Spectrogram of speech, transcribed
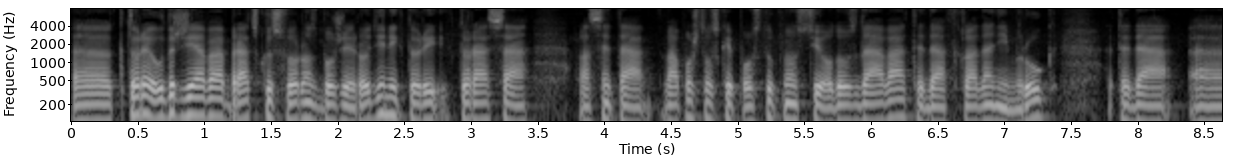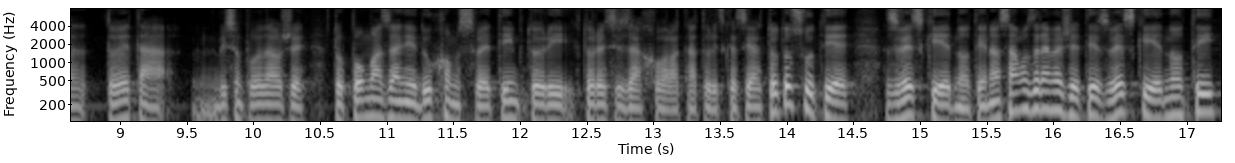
ktoré udržiava bratskú svornosť Božej rodiny, ktorý, ktorá sa vlastne tá v apoštolskej postupnosti odovzdáva, teda vkladaním rúk. Teda e, to je tá, by som povedal, že to pomazanie Duchom Svetým, ktorý, ktoré si zachovala katolická cirkev. Toto sú tie zväzky jednoty. No samozrejme, že tie zväzky jednoty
